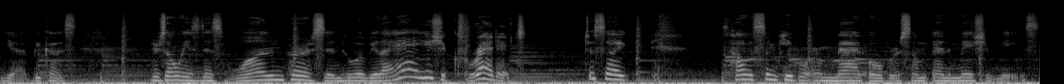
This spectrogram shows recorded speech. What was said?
Yeah, because there's always this one person who will be like, hey, you should credit. Just like how some people are mad over some animation memes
